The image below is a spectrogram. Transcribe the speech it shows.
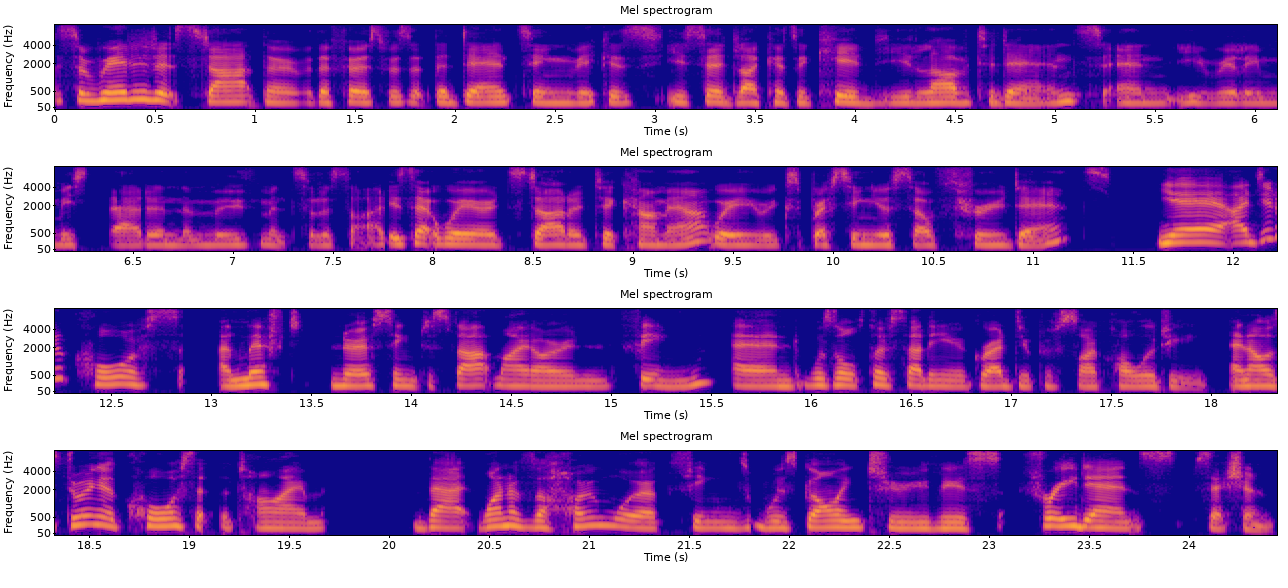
So where did it start though? The first was it the dancing because you said like as a kid you loved to dance and you really missed that and the movement sort of side. Is that where it started to come out where you're expressing yourself through dance? Yeah, I did a course. I left nursing to start my own thing and was also studying a grad dip of psychology. And I was doing a course at the time that one of the homework things was going to this free dance session.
